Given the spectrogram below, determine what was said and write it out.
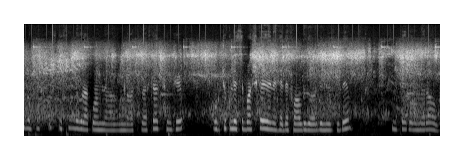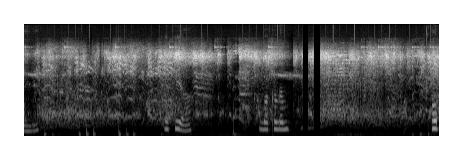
bu Burası şimdi bırakmam lazımdı arkadaşlar çünkü okçu kulesi başka yöne hedef aldı gördüğünüz gibi. Şimdi onları aldıydı. Kötü ya. Bakalım. Hop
